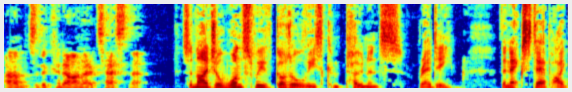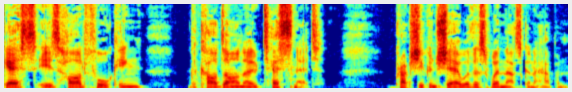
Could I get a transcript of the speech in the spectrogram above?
um, to the Cardano testnet. So, Nigel, once we've got all these components ready, the next step, I guess, is hard forking the Cardano testnet. Perhaps you can share with us when that's going to happen.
